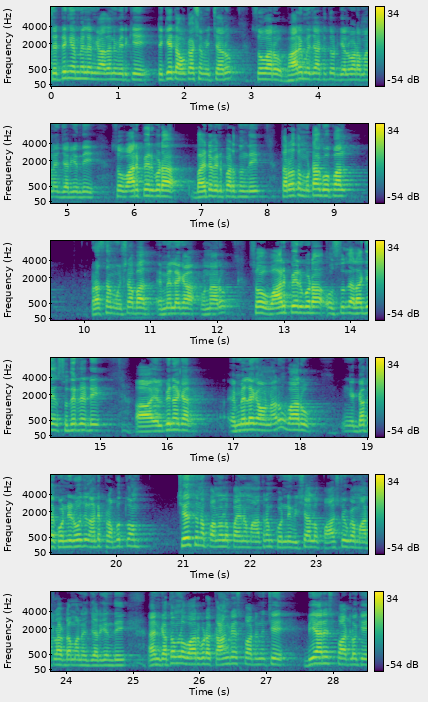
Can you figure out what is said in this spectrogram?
సిట్టింగ్ ఎమ్మెల్యేని కాదని వీరికి టికెట్ అవకాశం ఇచ్చారు. సో వారు భారీ మెజార్టీతో గెలవడం అనేది జరిగింది. సో వారి పేరు కూడా బయట వినపడుతుంది. తర్వాత ముఠా గోపాల్ ప్రస్తుతం ముషిరాబాద్ ఎమ్మెల్యేగా ఉన్నారు. సో వారి పేరు కూడా వస్తుంది. అలాగే సుధీర్ రెడ్డి ఎల్బీ నగర్ ఎమ్మెల్యేగా ఉన్నారు. వారు గత కొన్ని రోజులు అంటే ప్రభుత్వం చేస్తున్న పనులపైన మాత్రం కొన్ని విషయాల్లో పాజిటివ్గా మాట్లాడడం అనేది జరిగింది. అండ్ గతంలో వారు కూడా కాంగ్రెస్ పార్టీ నుంచి బీఆర్ఎస్ పార్టీలోకి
